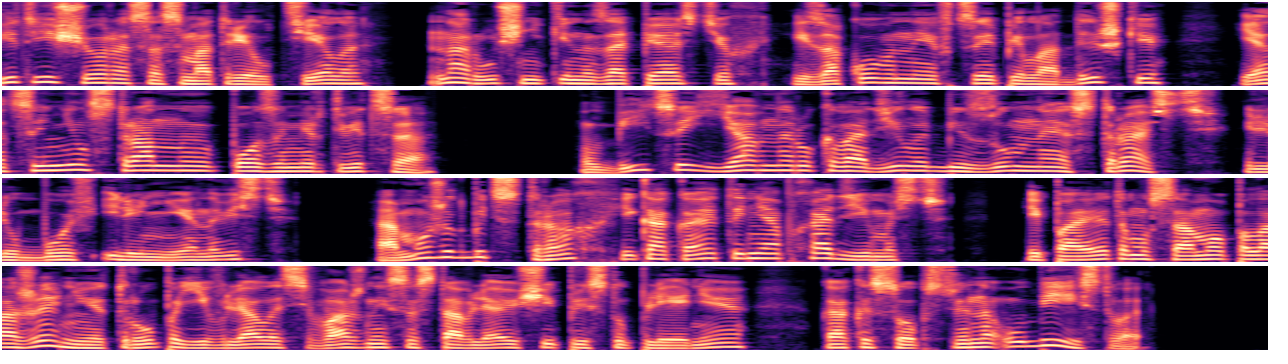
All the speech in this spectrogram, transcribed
Пит еще раз осмотрел тело, наручники на запястьях и закованные в цепи лодыжки и оценил странную позу мертвеца. Убийцей явно руководила безумная страсть, любовь или ненависть, а может быть страх и какая-то необходимость, и поэтому само положение трупа являлось важной составляющей преступления, как и собственно убийство.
